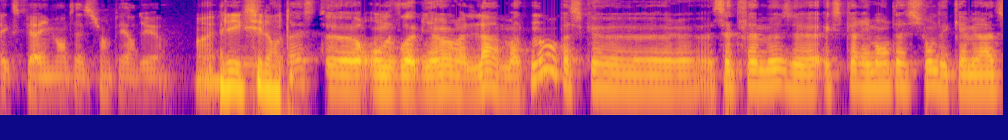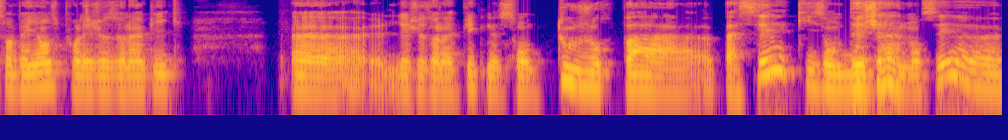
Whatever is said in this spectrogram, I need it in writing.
L'expérimentation perdure. Elle est excellente. Reste, euh, on le voit bien là maintenant parce que cette fameuse expérimentation des caméras de surveillance pour les Jeux Olympiques, euh, les Jeux Olympiques ne sont toujours pas passés, qu'ils ont déjà annoncé euh,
